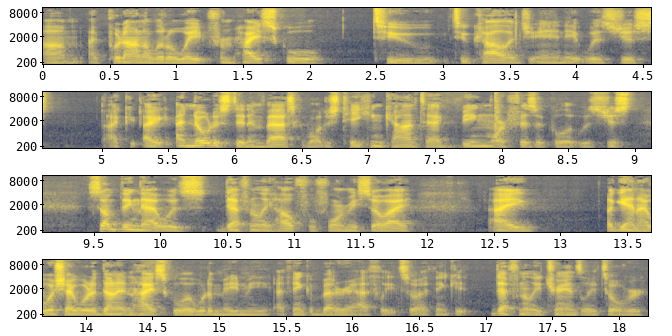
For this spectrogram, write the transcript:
um, I put on a little weight from high school to to college and it was just I I noticed it in basketball just taking contact being more physical it was just something that was definitely helpful for me so I I again I wish I would have done it in high school it would have made me I think a better athlete so I think it definitely translates over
